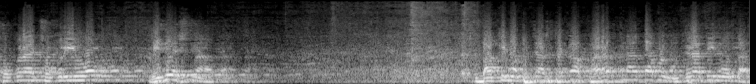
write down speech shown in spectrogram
છોકરા, છોકરીઓ વિદેશના હતા. બાકીના પચાસ ટકા ભારતના હતા પણ ગુજરાતી નહોતા.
